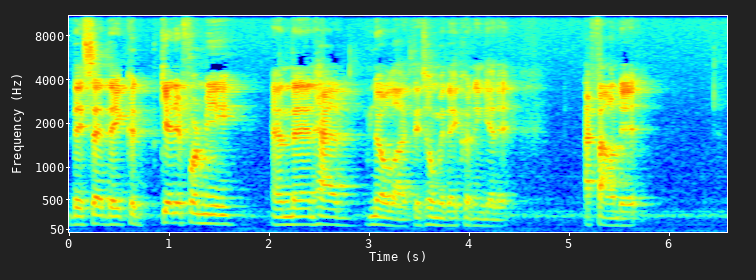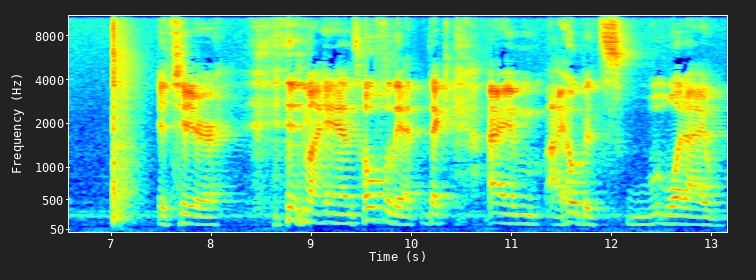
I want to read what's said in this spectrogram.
They said they could get it for me and then had no luck. They told me they couldn't get it. I found it. It's here in my hands. Hopefully, I think I am. I hope it's what I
